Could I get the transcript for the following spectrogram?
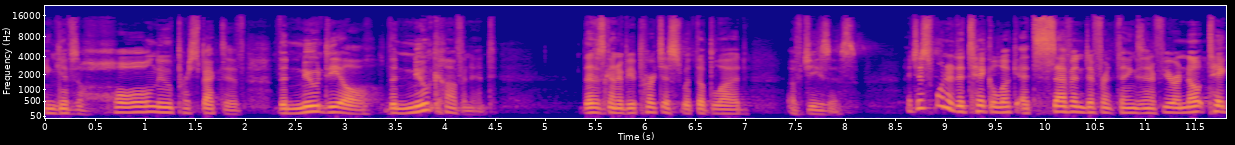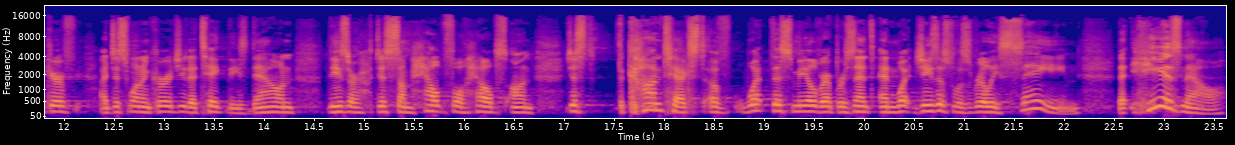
and gives a whole new perspective, the new deal, the new covenant that is going to be purchased with the blood of Jesus? I just wanted to take a look at seven different things. And if you're a note taker, I just want to encourage you to take these down. These are just some helpful helps on just the context of what this meal represents and what Jesus was really saying that he is now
